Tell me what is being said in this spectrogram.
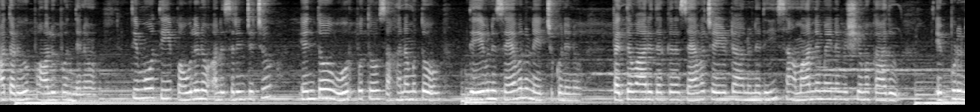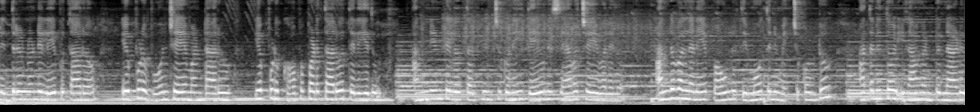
అతడు పాలు పొందెను. తిమోతి పౌలను అనుసరించుచు ఎంతో ఓర్పుతో సహనముతో దేవుని సేవను నేర్చుకునెను. పెద్దవారి దగ్గర సేవ చేయుట అనున్నది సామాన్యమైన విషయము కాదు. ఎప్పుడు నిద్ర నుండి లేపుతారో ఎప్పుడు భోంచేయమంటారు ఎప్పుడు కోపపడతారో తెలియదు. అన్నింటిలో తగ్గించుకుని దేవుని సేవ చేయవలెను. అందువల్లనే పౌలు తిమోతిని మెచ్చుకుంటూ అతనితో ఇలాగంటున్నాడు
